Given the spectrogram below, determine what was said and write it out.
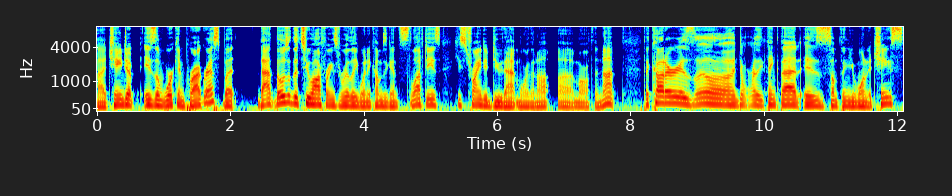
Uh, changeup is a work in progress, but that those are the two offerings really when it comes against lefties. He's trying to do that more than not, uh, more often than not. The cutter is uh, I don't really think that is something you want to chase.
